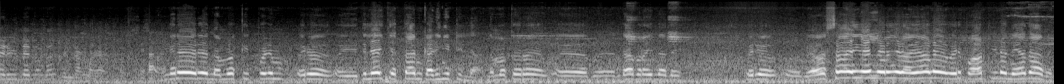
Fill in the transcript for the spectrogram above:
വരില്ല എന്നുള്ളത് പിന്നുള്ള കാര്യം. അങ്ങനെ ഒരു നമുക്കിപ്പോഴും ഒരു ഇതിലേക്ക് എത്താൻ കഴിഞ്ഞിട്ടില്ല. നമുക്കൊരു എന്താ പറയുന്നത്? ഒരു വ്യവസായിക എന്ന് പറഞ്ഞാൽ അയാൾ ഒരു പാർട്ടിയുടെ നേതാവ്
